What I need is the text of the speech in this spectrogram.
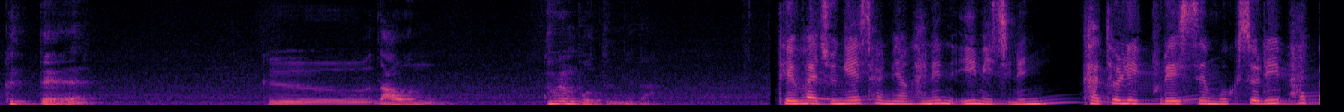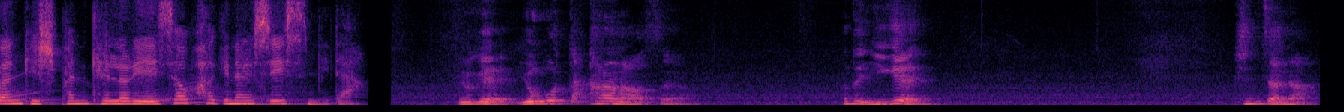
그때 그 나온 구명포트입니다. 대화 중에 설명하는 이미지는 가톨릭 프레스 목소리 팟빵 게시판 갤러리에서 확인할 수 있습니다. 요게 요거 딱 하나 나왔어요. 근데 이게 진짜냐?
